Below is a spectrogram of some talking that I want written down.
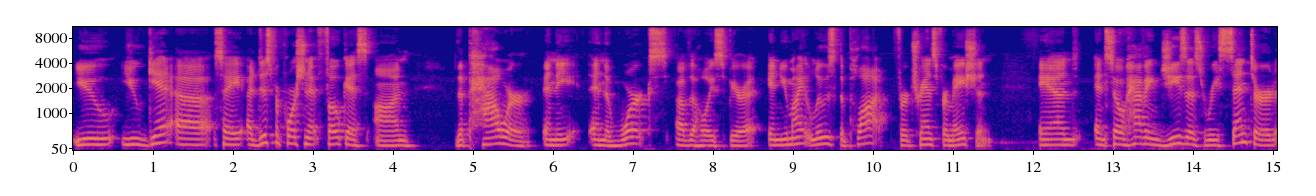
you you get a, say a disproportionate focus on the power and the and the works of the Holy Spirit, and you might lose the plot for transformation and and so having jesus recentered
